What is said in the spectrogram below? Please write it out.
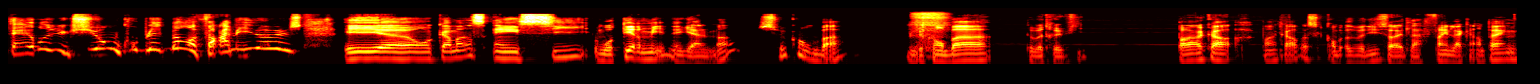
Cette introduction complètement faramineuse. Et euh, on commence ainsi, on termine également ce combat, le combat de votre vie. Pas encore, pas encore, parce que le combat de votre vie, ça va être la fin de la campagne.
